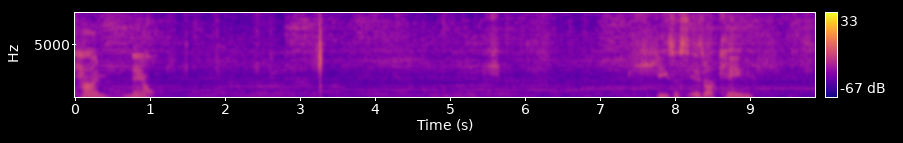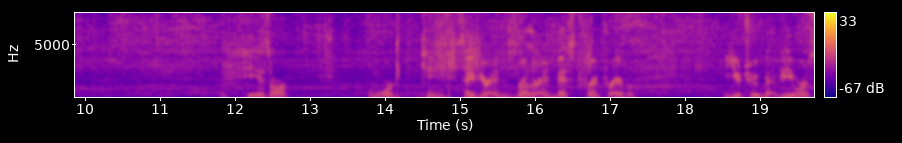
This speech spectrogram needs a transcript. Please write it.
time now. Jesus is our King. He is our Lord, King, Savior, and brother and best friend forever. YouTube viewers,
